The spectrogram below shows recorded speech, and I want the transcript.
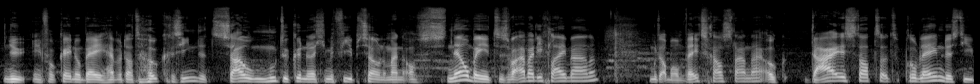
nu, in Volcano Bay hebben we dat ook gezien. Het zou moeten kunnen dat je met vier personen, maar al snel ben je te zwaar bij die glijbanen. Er moet allemaal een weegschaal staan daar. Ook daar is dat het probleem. Dus die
